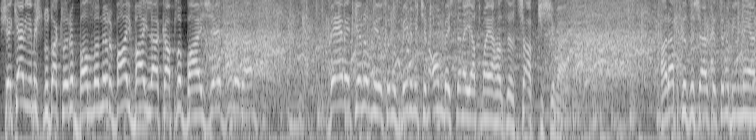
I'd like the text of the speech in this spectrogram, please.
Şeker yemiş dudakları ballanır vay vay lakaplı Bay J buradan. Ve evet yanılmıyorsunuz benim için 15 sene yatmaya hazır çok kişi var. Arap kızı şarkısını bilmeyen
